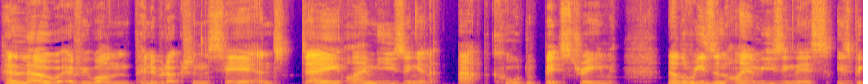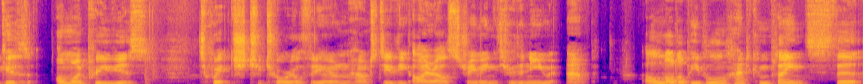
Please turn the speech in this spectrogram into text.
Hello everyone, Pinder Productions here, and today I am using an app called Bitstream. Now the reason I am using this is because on my previous Twitch tutorial video on how to do the IRL streaming through the new app, a lot of people had complaints that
